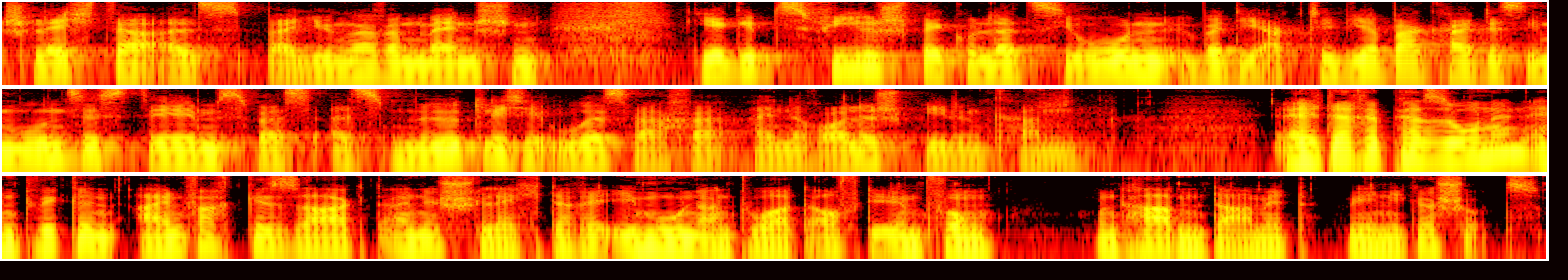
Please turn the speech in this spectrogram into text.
schlechter als bei jüngeren Menschen. Hier gibt es viel Spekulation über die Aktivierbarkeit des Immunsystems, was als mögliche Ursache eine Rolle spielen kann. Ältere Personen entwickeln einfach gesagt eine schlechtere Immunantwort auf die Impfung und haben damit weniger Schutz.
